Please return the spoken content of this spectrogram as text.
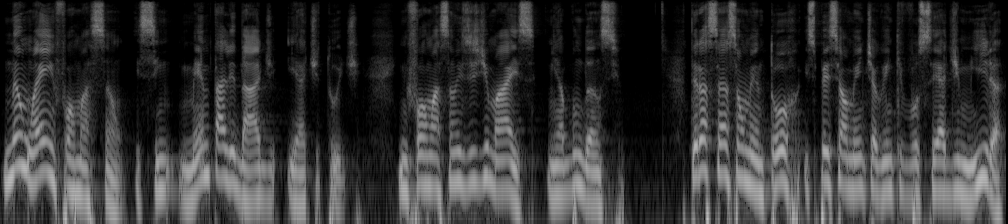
não é informação, e sim mentalidade e atitude. Informação exige mais, em abundância. Ter acesso a um mentor, especialmente alguém que você admira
